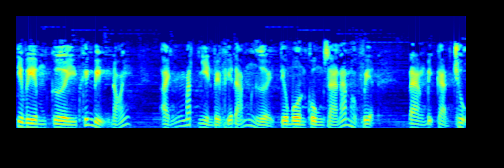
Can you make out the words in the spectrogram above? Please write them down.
Tiêu viêm cười khinh bỉ nói, ánh mắt nhìn về phía đám người tiêu môn cùng già nam học viện đang bị cản trụ,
